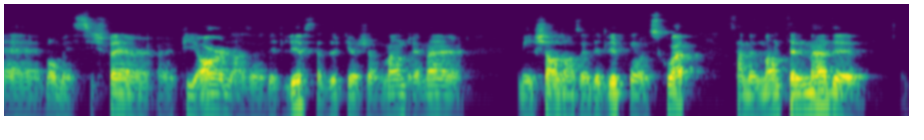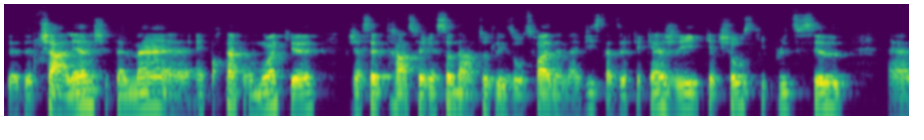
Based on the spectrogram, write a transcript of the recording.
euh, bon, mais si je fais un, PR dans un deadlift, c'est-à-dire que j'augmente vraiment mes charges dans un deadlift ou un squat, ça me demande tellement de, challenge, c'est tellement euh, important pour moi que j'essaie de transférer ça dans toutes les autres sphères de ma vie. C'est-à-dire que quand j'ai quelque chose qui est plus difficile euh,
